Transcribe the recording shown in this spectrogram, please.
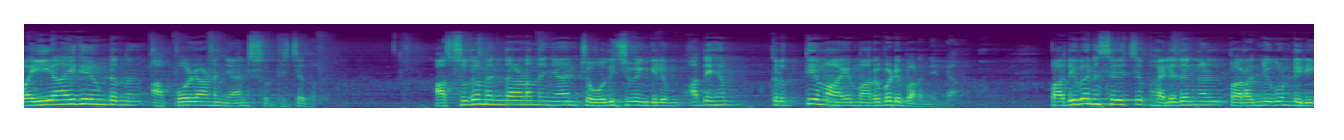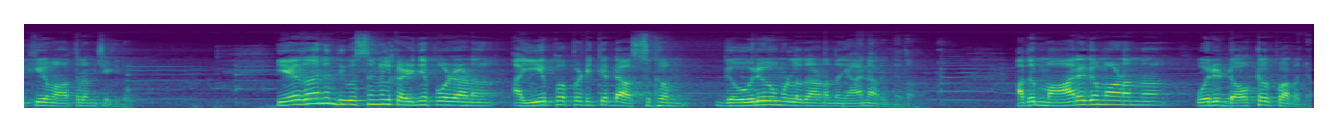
വയ്യായികയുണ്ടെന്ന് അപ്പോഴാണ് ഞാൻ ശ്രദ്ധിച്ചത്. അസുഖം എന്താണെന്ന് ഞാൻ ചോദിച്ചുവെങ്കിലും അദ്ദേഹം കൃത്യമായ മറുപടി പറഞ്ഞില്ല. പതിവനുസരിച്ച് ഫലിതങ്ങൾ പറഞ്ഞുകൊണ്ടിരിക്കുക മാത്രം ചെയ്തു. ഏതാനും ദിവസങ്ങൾ കഴിഞ്ഞപ്പോഴാണ് അയ്യപ്പ പണിക്കരുടെ അസുഖം ഗൗരവമുള്ളതാണെന്ന് ഞാൻ അറിഞ്ഞത്. അത് മാരകമാണെന്ന് ഒരു ഡോക്ടർ പറഞ്ഞു.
